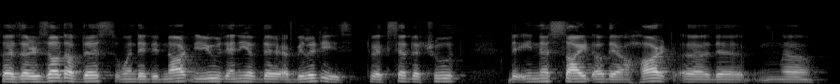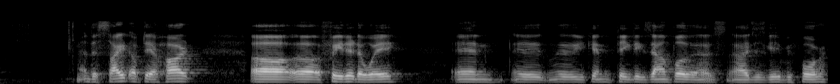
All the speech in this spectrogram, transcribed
So, as a result of this, when they did not use any of their abilities to accept the truth, the inner sight of their heart, uh, the uh, the sight of their heart uh, faded away. And you can take the example as I just gave before.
